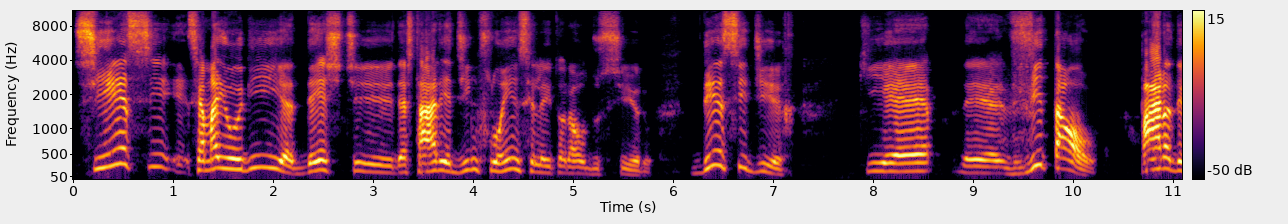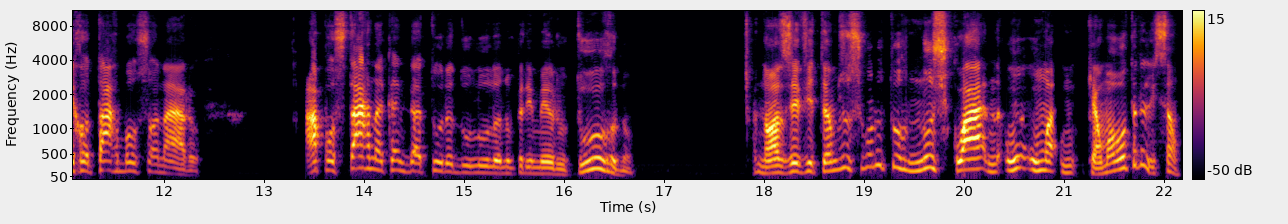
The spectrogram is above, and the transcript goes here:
Se, esse, se a maioria deste, desta área de influência eleitoral do Ciro decidir que é, é vital para derrotar Bolsonaro apostar na candidatura do Lula no primeiro turno, nós evitamos o segundo turno, nos uma, um, que é uma outra eleição.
